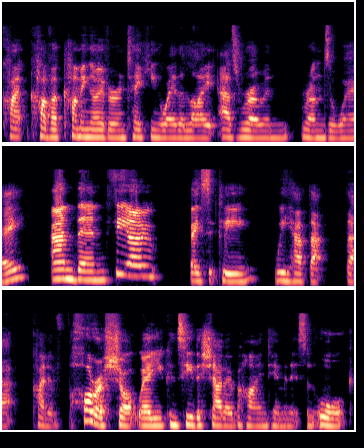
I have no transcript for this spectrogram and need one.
cover coming over and taking away the light as Rowan runs away, and then Theo basically we have that that kind of horror shot where you can see the shadow behind him and it's an orc.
